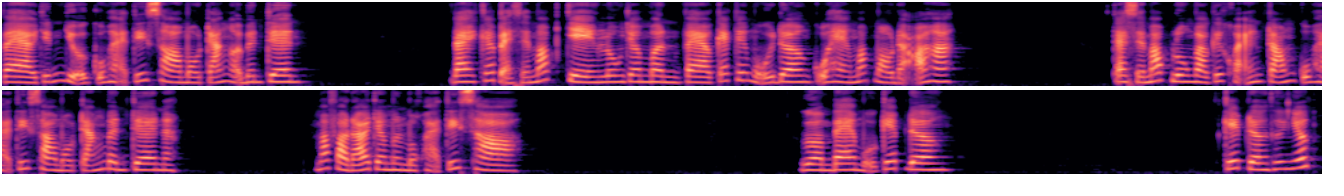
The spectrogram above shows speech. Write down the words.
vào chính giữa của họa tiết sò màu trắng ở bên trên đây, các bạn sẽ móc chèn luôn cho mình vào các cái mũi đơn của hàng móc màu đỏ ha. Ta sẽ móc luôn vào cái khoảng trống của họa tiết sò màu trắng bên trên nè. Móc vào đó cho mình một họa tiết sò. Gồm 3 mũi kép đơn. Kép đơn thứ nhất.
